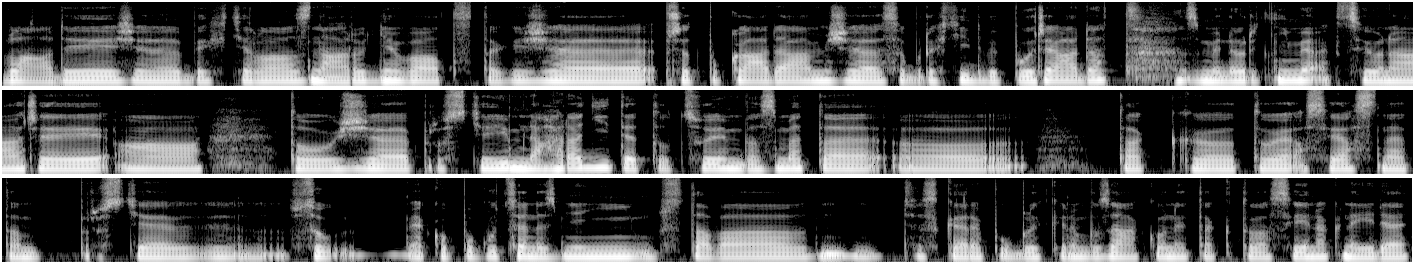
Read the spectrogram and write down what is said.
vlády, že by chtěla znárodňovat, takže předpokládám, že se bude chtít vypořádat s minoritními akcionáři a to, že prostě jim nahradíte to, co jim vezmete, eh, tak to je asi jasné. Tam prostě eh, jsou, jako pokud se nezmění ústava České republiky nebo zákony, tak to asi jinak nejde.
